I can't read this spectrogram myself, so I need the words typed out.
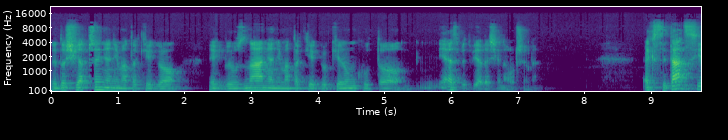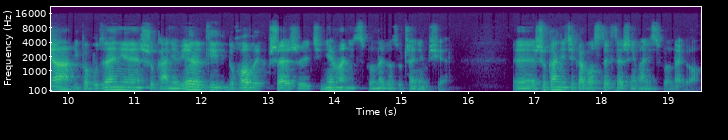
doświadczenia, nie ma takiego jakby uznania, nie ma takiego kierunku, to niezbyt wiele się nauczymy. Ekscytacja i pobudzenie, szukanie wielkich, duchowych przeżyć nie ma nic wspólnego z uczeniem się. Yy, Szukanie ciekawostek też nie ma nic wspólnego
